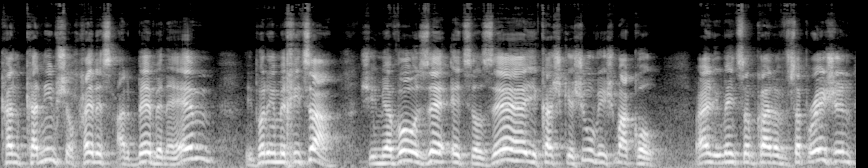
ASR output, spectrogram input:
kankanim shel cheres harbe b'nehem." He's putting a mechitza. She'im yavo ze etzel ze yikashkeshu v'yishma kol. Right? he made some kind of separation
